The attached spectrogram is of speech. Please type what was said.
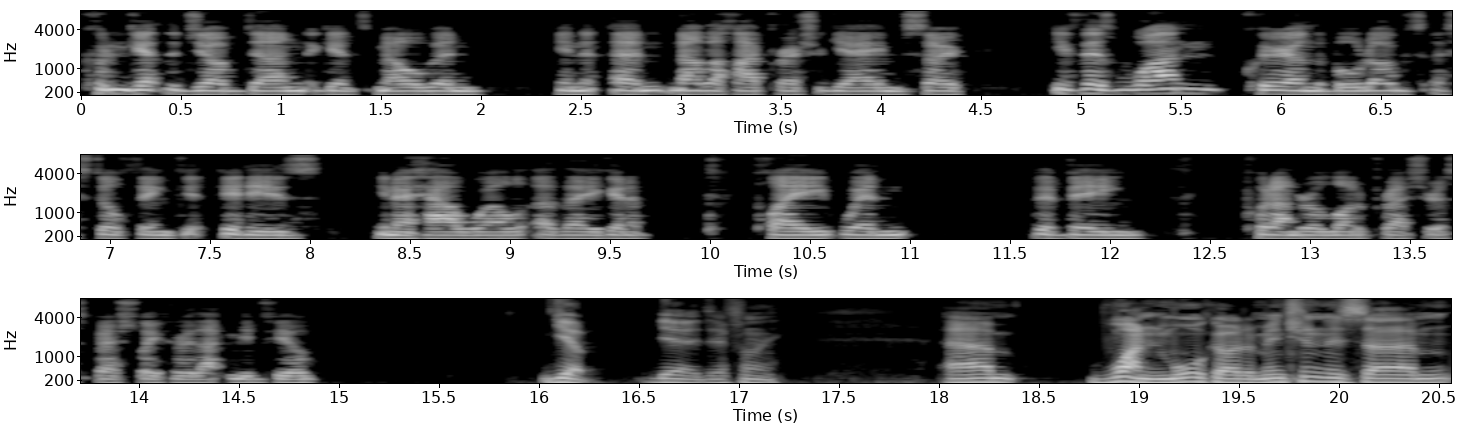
Couldn't get the job done against Melbourne in another high pressure game. So if there's one query on the Bulldogs, I still think it, it is, you know, how well are they going to play when they're being put under a lot of pressure, especially through that midfield. Yep. Yeah, definitely. Um, one more guy to mention is um,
